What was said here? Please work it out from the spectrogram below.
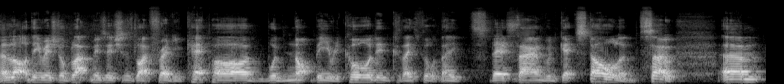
a lot of the original black musicians like Freddie Keppard would not be recorded because they thought they, their sound would get stolen. So um,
